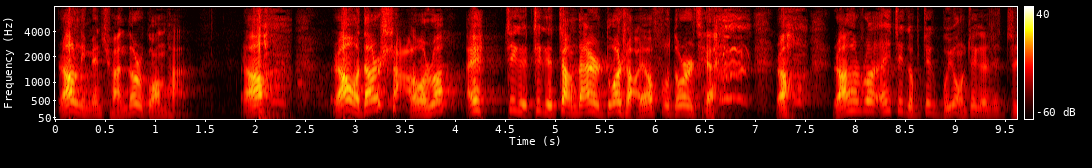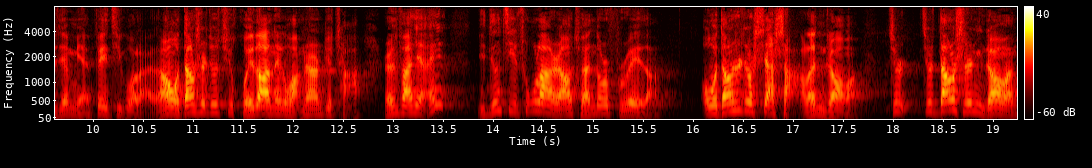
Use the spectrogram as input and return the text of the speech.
然后里面全都是光盘，然后然后我当时傻了，我说：“哎，这个这个账单是多少？要付多少钱？” 然后。然后他说：“哎，这个这个不用，这个是直接免费寄过来的。”然后我当时就去回到那个网站上去查，人发现哎已经寄出了，然后全都是 free 的。我当时就吓傻了，你知道吗？就是就是当时你知道吗？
